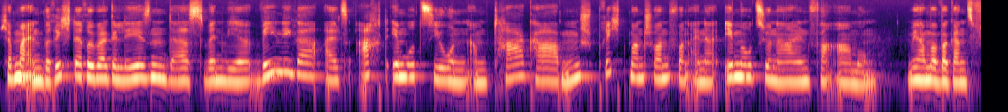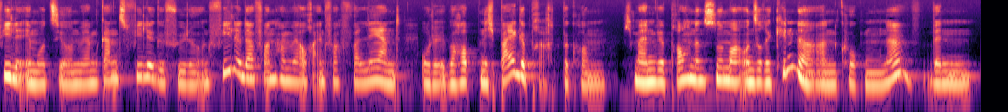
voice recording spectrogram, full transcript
ich habe mal einen Bericht darüber gelesen, dass wenn wir weniger als acht Emotionen am Tag haben, spricht man schon von einer emotionalen Verarmung. Wir haben aber ganz viele Emotionen, wir haben ganz viele Gefühle und viele davon haben wir auch einfach verlernt oder überhaupt nicht beigebracht bekommen. Ich meine, wir brauchen uns nur mal unsere Kinder angucken, ne? wenn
